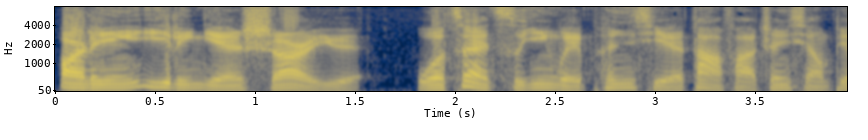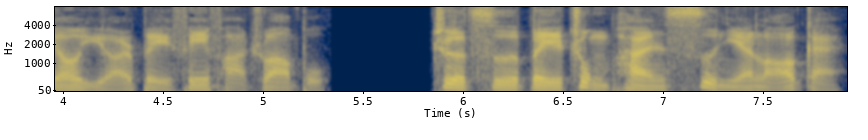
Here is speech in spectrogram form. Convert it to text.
二零一零年十二月，我再次因为喷写大法真相标语而被非法抓捕。这次被重判四年劳改，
